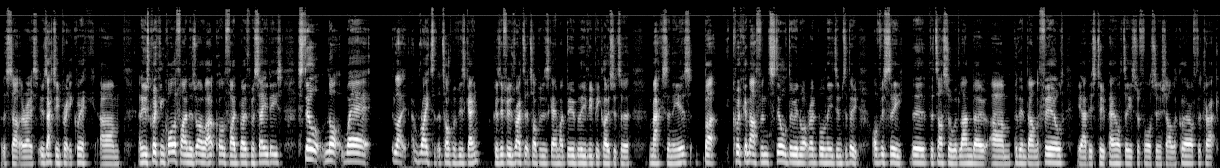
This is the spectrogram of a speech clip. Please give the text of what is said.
at the start of the race. He was actually pretty quick, um, and he was quick in qualifying as well. Out qualified both Mercedes. Still not where like right at the top of his game. Because if he was right at the top of his game, I do believe he'd be closer to Max than he is. But quick enough and still doing what Red Bull needs him to do. Obviously, the the tussle with Lando um, put him down the field. He had his two penalties for forcing Charles Leclerc off the track.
